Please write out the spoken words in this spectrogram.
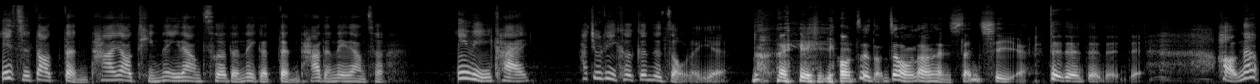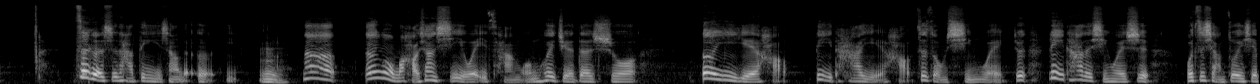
一直到等他要停那一辆车的那个等他的那辆车。一离开，他就立刻跟着走了耶。对，有这种这种让人很生气耶。对对对对对。好，那这个是他定义上的恶意。嗯，那因为我们好像习以为常，我们会觉得说，恶意也好，利他也好，这种行为，就利他的行为是，我只想做一些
